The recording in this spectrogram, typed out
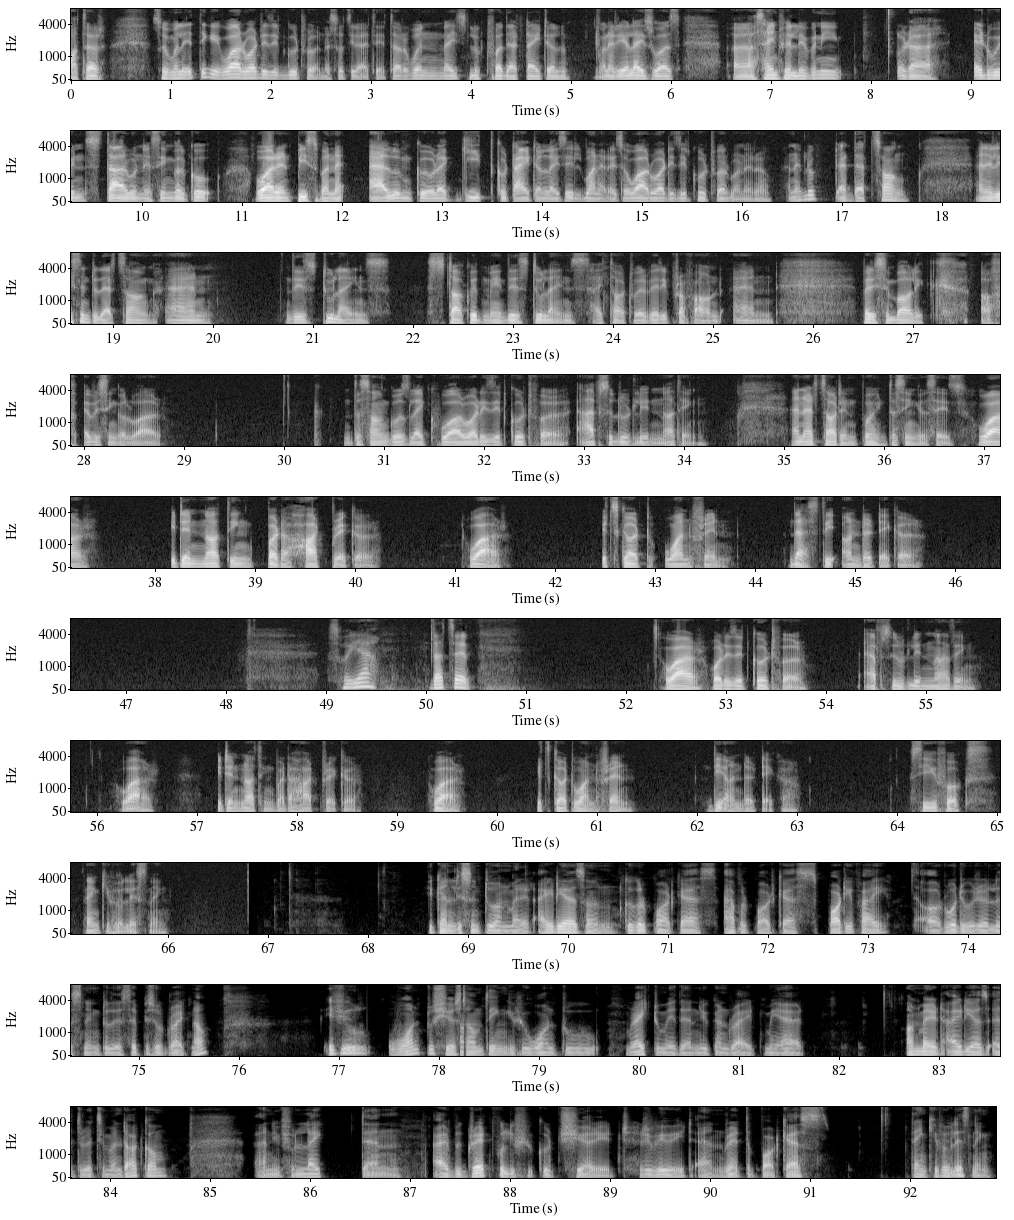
author so मैले यत्तिकै war what is it good for भनेर सोचिरहेको थिएँ। तर when I look for that title मलाई रियलाइज वाज साइनफेलले पनि एउटा एडविन स्टार भन्ने सिङ्गरको वार एन्ड पिस भन्ने एल्बमको एउटा गीतको टाइटललाई चाहिँ भनेर रहेछ war what is it good for भनेर। And I look at that song and I listened to that song and these two lines stuck with me. These two lines I thought were very profound and very symbolic of every single war. The song goes like, War, what is it good for? Absolutely nothing. And at certain point, the singer says, War, it ain't nothing but a heartbreaker. War, it's got one friend. That's the undertaker. So, yeah, that's it. War, what is it good for? Absolutely nothing. War, it ain't nothing but a heartbreaker. War, it's got one friend, The Undertaker. See you, folks. Thank you for listening. You can listen to Unmarried Ideas on Google Podcasts, Apple Podcasts, Spotify, or whatever you're listening to this episode right now. If you want to share something, if you want to write to me, then you can write me at unmarriedideas at gmail.com. And if you like, then I'd be grateful if you could share it, review it, and rate the podcast. Thank you for listening.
